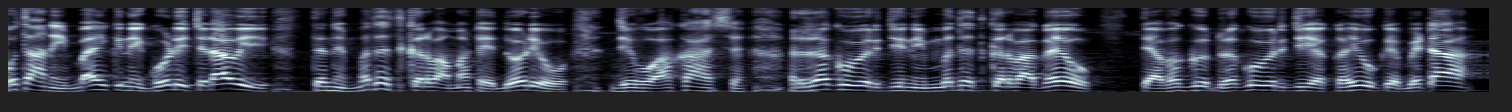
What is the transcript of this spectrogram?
પોતાની બાઇકની ઘોડી ચડાવી તેને મદદ કરવા માટે દોડ્યો. જેવો આકાશ રઘુવીરજીની મદદ કરવા ગયો, ત્યાં રઘુવીરજીએ કહ્યું કે, બેટા,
